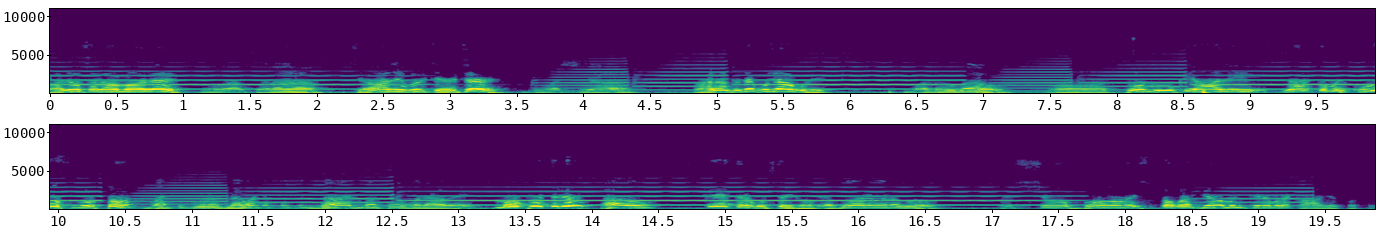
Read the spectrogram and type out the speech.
हेलो सलाम वाले। चाल ही 바람부터 고자고리 말로가오 तो मुखी आली यार तो मैं पुरुष बोलता। मत पुरुष ना मत कुछ जान बोलते हो बनावे मैं बोलते हो आओ। क्या तरह कुछ नहीं कहो? रजवान वाला को। शाबाश। तो बड़ा ब्याह मन तेरा मला कार्य सोचो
